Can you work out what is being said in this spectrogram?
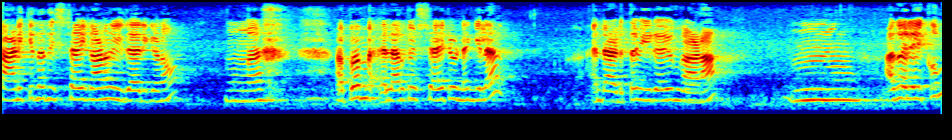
കാണിക്കുന്നത് ഇഷ്ടമായി കാണുമെന്ന് വിചാരിക്കണോ. അപ്പം എല്ലാവർക്കും ഇഷ്ടമായിട്ടുണ്ടെങ്കിൽ എന്റെ അടുത്ത വീഡിയോയും കാണാം. അതുവരേക്കും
